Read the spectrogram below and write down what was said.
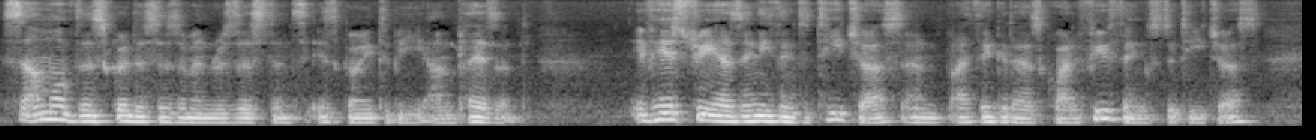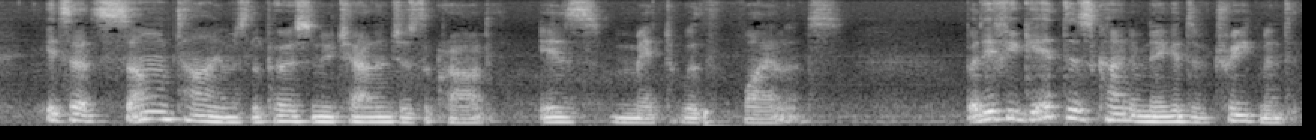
some of this criticism and resistance is going to be unpleasant. If history has anything to teach us, and I think it has quite a few things to teach us, it's that sometimes the person who challenges the crowd is met with violence. But if you get this kind of negative treatment,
